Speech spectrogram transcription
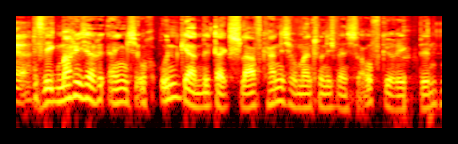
Ja. Deswegen mache ich eigentlich auch ungern Mittagsschlaf, kann ich auch manchmal nicht, wenn ich so aufgeregt bin.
